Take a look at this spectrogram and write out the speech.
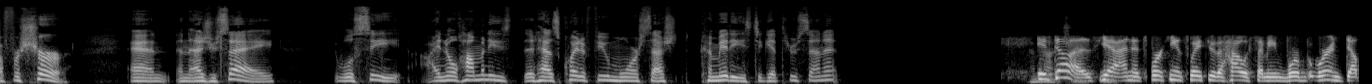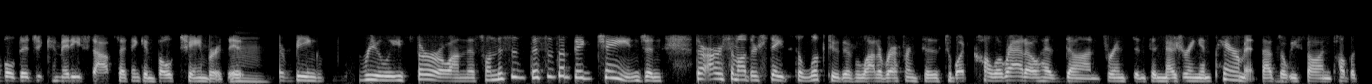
a for sure. And, and as you say, we'll see. I know how many, it has quite a few more session, committees to get through Senate. I'm it does, sure. yeah, and it's working its way through the House. I mean, we're we're in double digit committee stops. I think in both chambers. It, mm. They're being really thorough on this one. This is this is a big change, and there are some other states to look to. There's a lot of references to what Colorado has done, for instance, in measuring impairment. That's what we saw in public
